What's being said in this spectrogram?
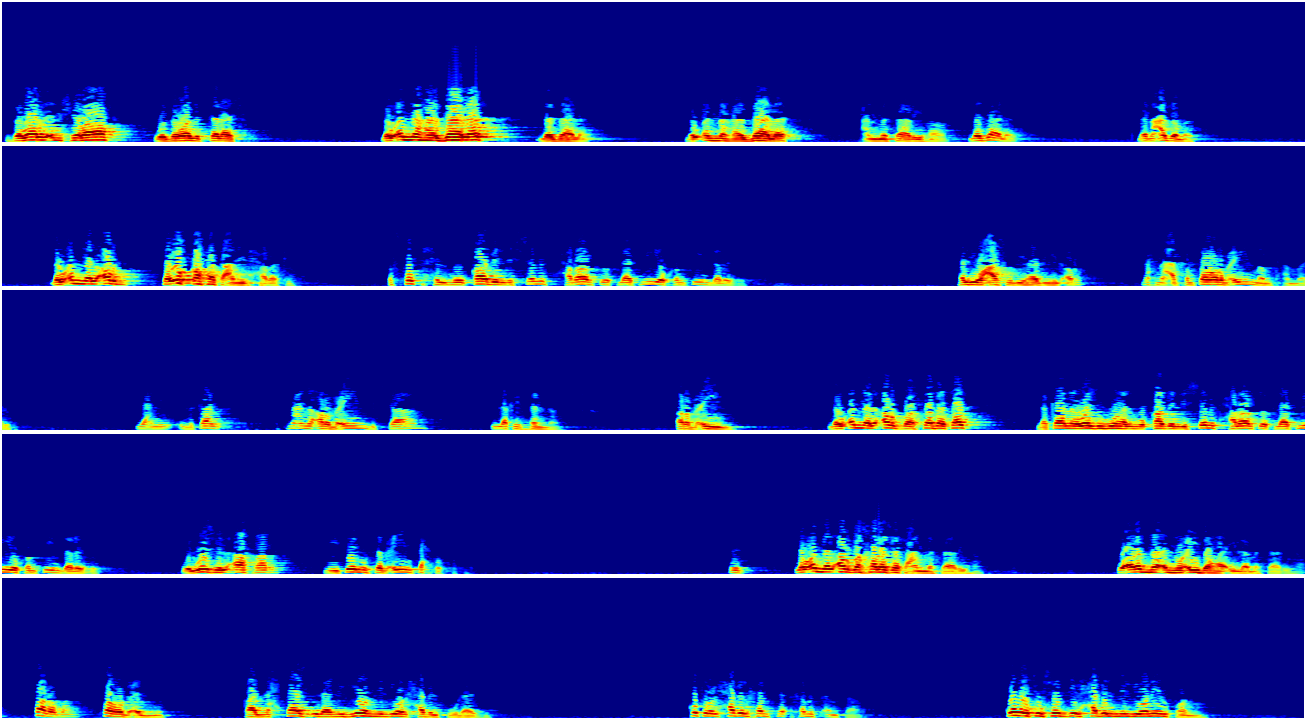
زوال الانحراف وزوال التلاشي. لو أنها زالت لزالت. لو أنها زالت عن مسارها لزالت. لانعدمت. لو أن الأرض توقفت عن الحركة. السطح المقابل للشمس حرارته 350 درجة. هل يعاش بهذه الأرض؟ نحن على 45 ما نتحمل يعني إذا كان سمعنا أربعين بالشام يقول لك جهنم. أربعين. لو أن الأرض ثبتت لكان وجهها المقابل للشمس حرارته 350 درجة والوجه الآخر 270 تحت الصفر. طيب لو أن الأرض خرجت عن مسارها وأردنا أن نعيدها إلى مسارها فرضا فرض علمي. قال نحتاج إلى مليون مليون حبل فولاذي. قطر الحبل خمس أمتار. قوة شد الحبل مليونين طن.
